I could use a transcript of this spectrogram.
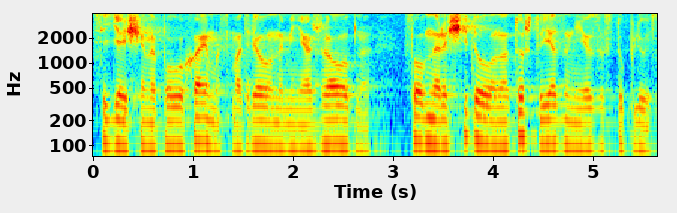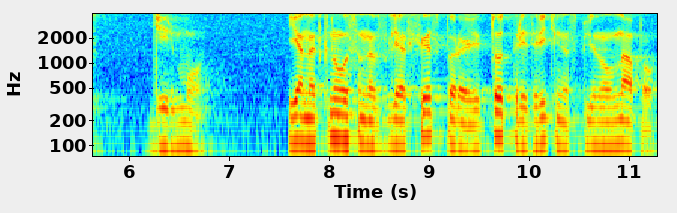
Сидящая на полу Хайма смотрела на меня жалобно, словно рассчитывала на то, что я за нее заступлюсь. Дерьмо. Я наткнулся на взгляд Хеспера, и тот презрительно сплюнул на пол,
